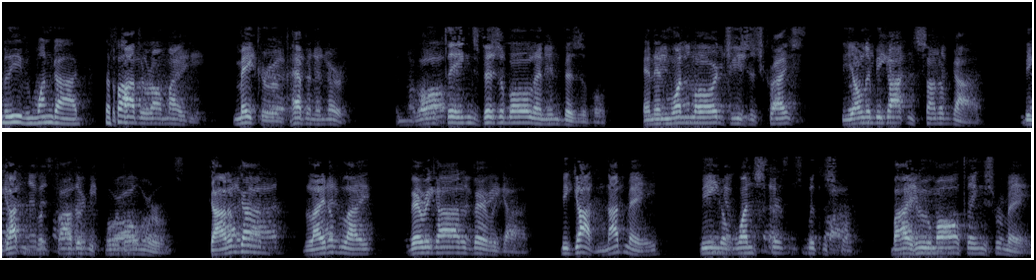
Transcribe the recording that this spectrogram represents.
Believe in one God, the, the Father, Father Almighty maker of heaven and earth, and of all things visible and invisible. and in one Lord Jesus Christ, the only begotten Son of God, begotten of his Father before all worlds, God of God, light of light, very God of very God, begotten, not made, being of one spirit with the Spirit, by whom all things were made,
